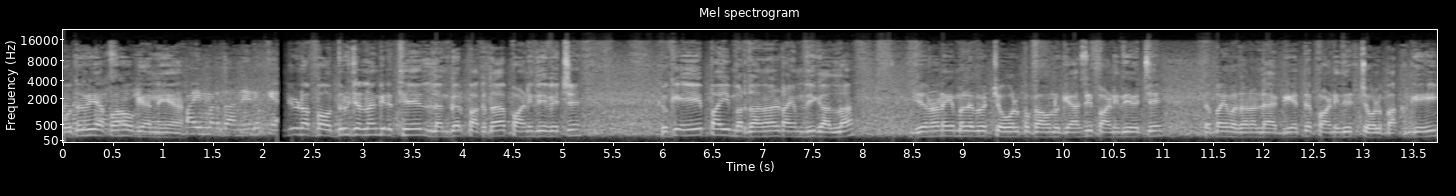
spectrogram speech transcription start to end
ਉਧਰ ਵੀ ਆਪਾਂ ਹੋ ਕੇ ਆਨੇ ਆ ਭਾਈ ਮਰਦਾਨੇ ਨੂੰ ਕਿਹਾ। ਹੁਣ ਆਪਾਂ ਉਧਰ ਵੀ ਚੱਲਾਂਗੇ ਜਿੱਥੇ ਲੰਗਰ ਪੱਕਦਾ ਪਾਣੀ ਦੇ ਵਿੱਚ ਕਿਉਂਕਿ ਇਹ ਭਾਈ ਮਰਦਾਨਾ ਦੇ ਟਾਈਮ ਦੀ ਗੱਲ ਆ ਜਿਹਨਾਂ ਨੇ ਮਤਲਬ ਚੌਲ ਪਕਾਉਣ ਨੂੰ ਕਿਹਾ ਸੀ ਪਾਣੀ ਦੇ ਵਿੱਚ ਤੇ ਭਾਈ ਮਰਦਾਨਾ ਲੈ ਗਏ ਤੇ ਪਾਣੀ ਦੇ ਵਿੱਚ ਚੌਲ ਪੱਕ ਗਏ ਸੀ।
